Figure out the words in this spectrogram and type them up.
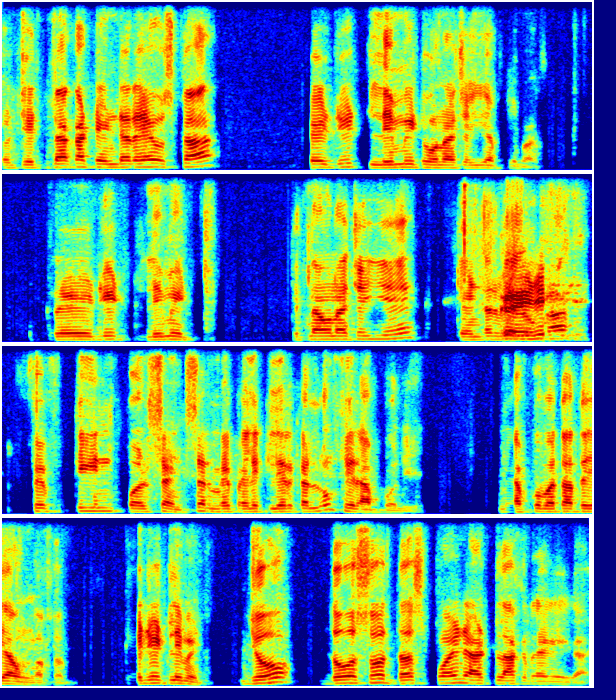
तो जितना का टेंडर है उसका क्रेडिट लिमिट होना चाहिए आपके पास. क्रेडिट लिमिट कितना होना चाहिए? टेंडर वैल्यू का फिफ्टीन परसेंट सर मैं पहले क्लियर कर लूँ फिर आप बोलिए. मैं आपको बताते जाऊँगा सब. क्रेडिट लिमिट जो 210.8 लाख लगेगा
